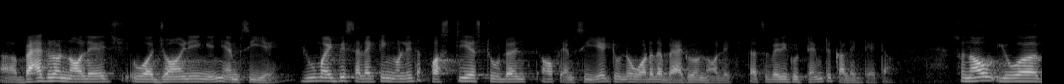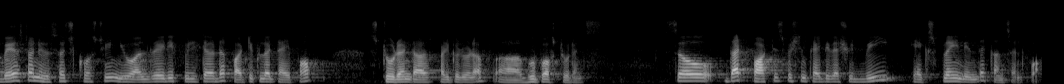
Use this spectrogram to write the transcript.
uh, background knowledge who are joining in MCA, you might be selecting only the first year student of MCA to know what are the background knowledge that is a very good time to collect data. So, now you are based on your research question you already filtered a particular type of student or particular of uh, group of students. So, that participation criteria should be explained in the consent form.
